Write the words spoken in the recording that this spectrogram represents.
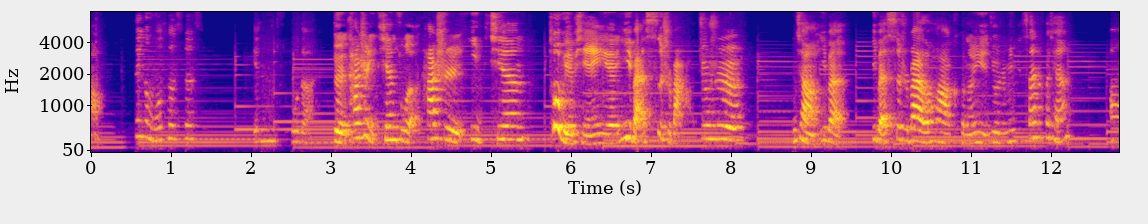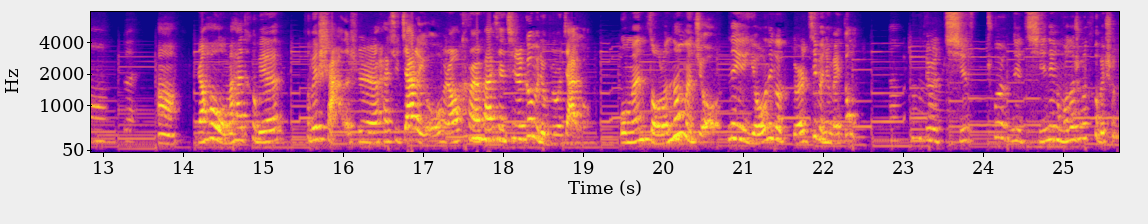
啊那个摩托车是天租的，对，它是以天租的，它是一天特别便宜，一百四十巴，就是你想一百一百四十巴的话，可能也就人民币三十块钱嗯，对，啊、然后我们还特别特别傻的是，还去加了油，然后突然发现其实根本就不用加油。我们走了那么久，那个油那个格儿基本就没动，嗯，就是骑出那骑那个摩托车特别省。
